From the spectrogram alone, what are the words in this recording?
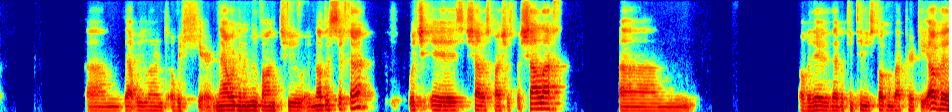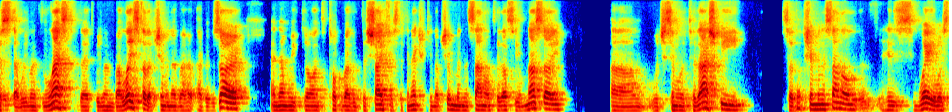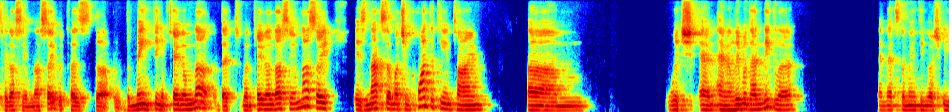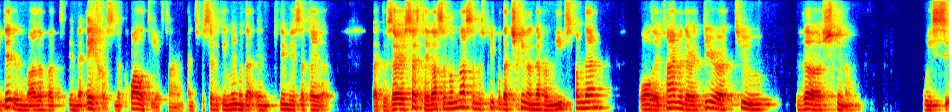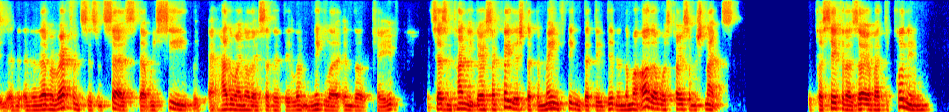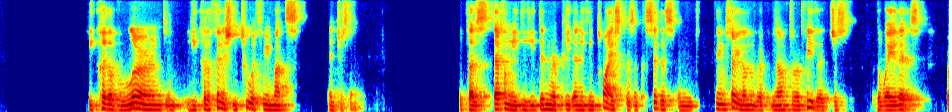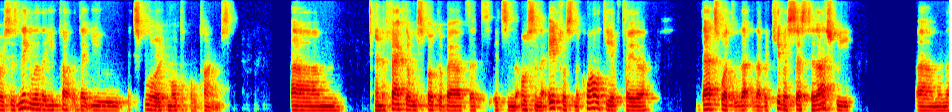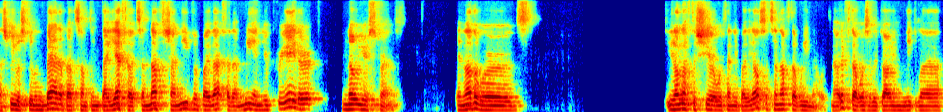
um, that we learned over here. Now we're going to move on to another sikha, which is Shabbos Parshas Bashalach. Um, over there, the Rebbe continues talking about Pirkei Avos that we learned in the last, that we learned about Leista, that Shimon Abba Zar, and then we go on to talk about the, the Shaykhis, the connection between Shimon and Sanal Terasi Nasai, um, which is similar to Rashbi. So the Shimon Sanal, his way was Terasi Nasai because the, the main thing of Teram that when Teram Nasai is not so much in quantity and time, um, which and and a limud nigla and that's the main thing Rashbi did in the mother, but in the echos, in the quality of time, and specifically limud in Pneumius Atayla. Like the Zayar says, Teilasim Nasim is people that Shechina never leaves from them all their time, and they're adira to the Shechina. We see the Rebbe references and says that we see. How do I know? They said that they learned nigla in the cave. It says in Tanya Ger that the main thing that they did in the Ma'ada was Torah Mishnayos. Because Sefer Azayah Vatikunim he could have learned, he could have finished in two or three months. Interesting. Because definitely he didn't repeat anything twice, because in Chassidus and things you don't, you don't have to repeat it, just the way it is. Versus Nigla that you that you explore it multiple times. Um, and the fact that we spoke about that it's in the also in the ethos and the quality of Torah, that's what Rabbi Kiva says to Rashbi um, when Rashbi was feeling bad about something, Dayecha, it's enough, Shaniva by that me and your creator know your strength. In other words, you don't have to share it with anybody else. It's enough that we know it. Now, if that was regarding Nigla,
